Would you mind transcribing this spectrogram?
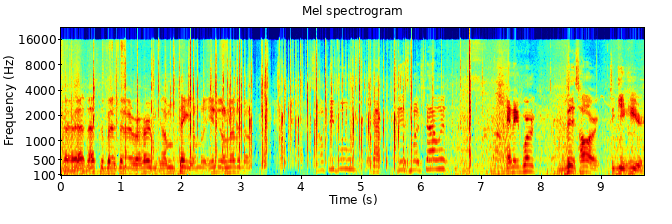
Uh, that, that's the best thing I ever heard because I'm gonna take it. I'm gonna end it on another note. Some people got this much talent and they work this hard to get here.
